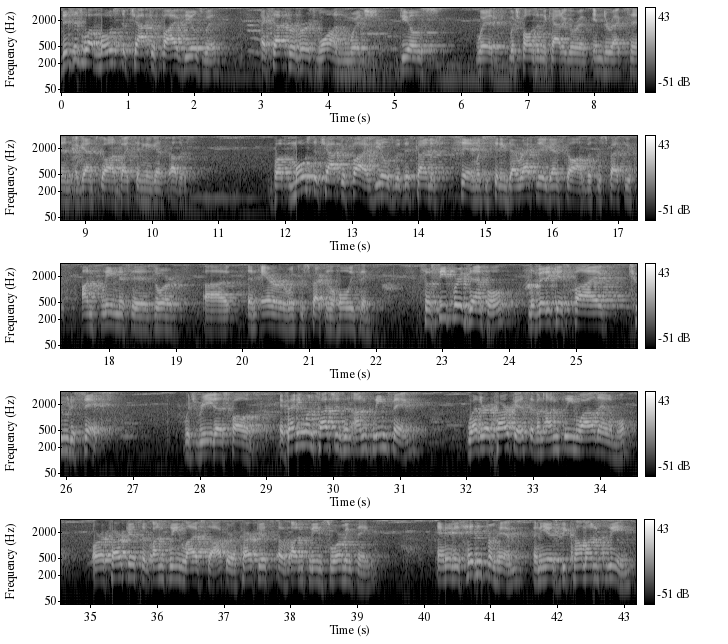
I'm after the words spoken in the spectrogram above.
This is what most of chapter 5 deals with, except for verse 1, which deals with, which falls in the category of indirect sin against God by sinning against others. But most of chapter 5 deals with this kind of sin, which is sinning directly against God with respect to uncleannesses or uh, an error with respect to the holy things. So, see, for example, Leviticus 5 2 to 6, which read as follows If anyone touches an unclean thing, whether a carcass of an unclean wild animal, or a carcass of unclean livestock, or a carcass of unclean swarming things, and it is hidden from him, and he has become unclean,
